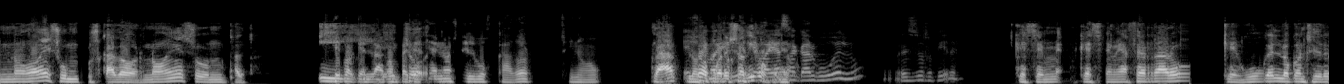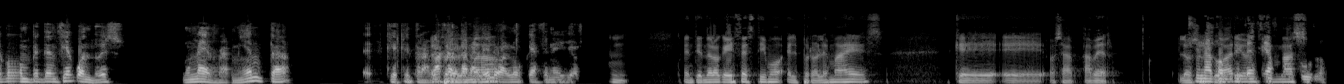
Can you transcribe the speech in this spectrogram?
no es un buscador, no es un tal. Y, Sí, porque la hecho, competencia no es el buscador, sino. claro, Lo por vaya- eso el que digo vaya a que, sacar Google, ¿no? A eso se refiere. que se me, que se me hace raro que Google lo considere competencia cuando es una herramienta eh, que, que trabaja en paralelo a lo que hacen ellos. Entiendo lo que dices, Timo. El problema es que, eh, o sea, a ver, los es una usuarios más... futuro.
